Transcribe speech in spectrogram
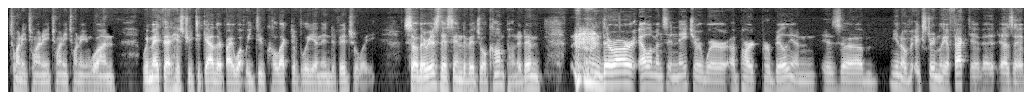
2020 2021 we make that history together by what we do collectively and individually so there is this individual component, and there are elements in nature where a part per billion is, um, you know, extremely effective as a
